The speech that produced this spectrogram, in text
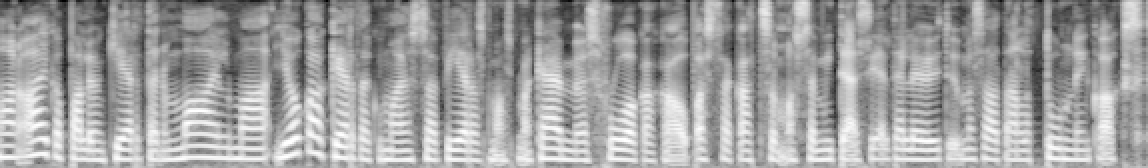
Mä oon aika paljon kiertänyt maailmaa. Joka kerta, kun mä oon jossain vierasmaassa, mä käyn myös ruokakaupassa katsomassa, mitä sieltä löytyy. Mä saatan olla tunnin kaksi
